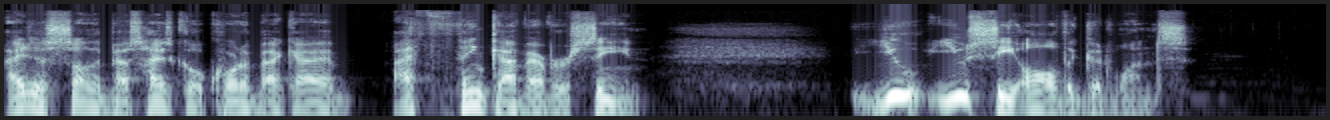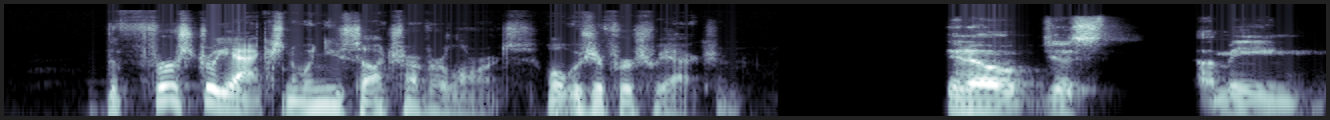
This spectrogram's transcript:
I just saw the best high school quarterback I I think I've ever seen. You you see all the good ones. The first reaction when you saw Trevor Lawrence, what was your first reaction? You know, just I mean,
